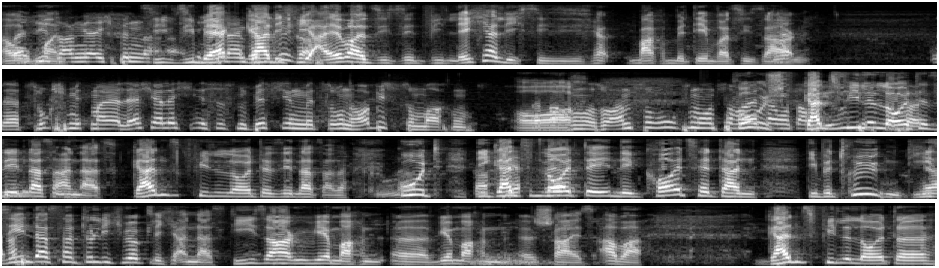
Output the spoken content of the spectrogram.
Oh Weil Sie Mann. sagen ja, ich bin. Sie, Sie merken gar nicht, wie albern Sie sind, wie lächerlich Sie sich machen mit dem, was Sie sagen. Der Zug Schmidtmeier lächerlich ist es ein bisschen mit so einem Hobbys zu machen. Och, nur so anzurufen und so Komisch, weiter. Und ganz viele Leute sehen das anders. Ganz viele Leute sehen das anders. Gut, die ganzen Leute in den Callcentern, die betrügen, die Ja. sehen das natürlich wirklich anders. Die sagen, wir machen, äh, wir machen äh, Scheiß. Aber ganz viele Leute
